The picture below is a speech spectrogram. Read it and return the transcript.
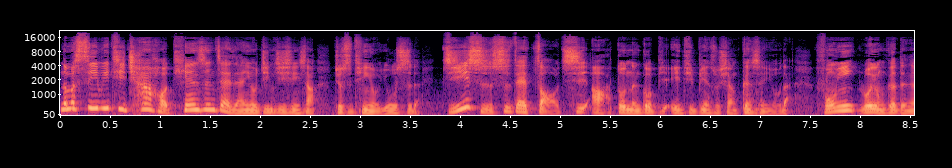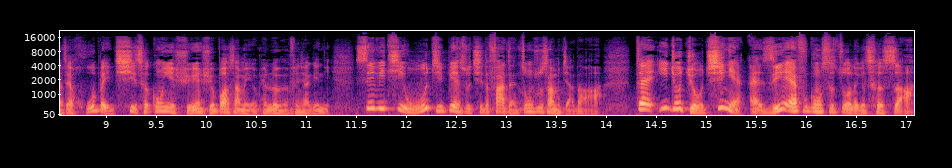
那么 CVT 恰好天生在燃油经济性上就是挺有优势的。即使是在早期啊，都能够比 AT 变速箱更省油的。冯英、罗永哥等人在湖北汽车工业学院学报上面有篇论文分享给你。CVT 无级变速器的发展中枢上面讲到啊，在一九九七年，哎，ZF 公司做了个测试啊，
